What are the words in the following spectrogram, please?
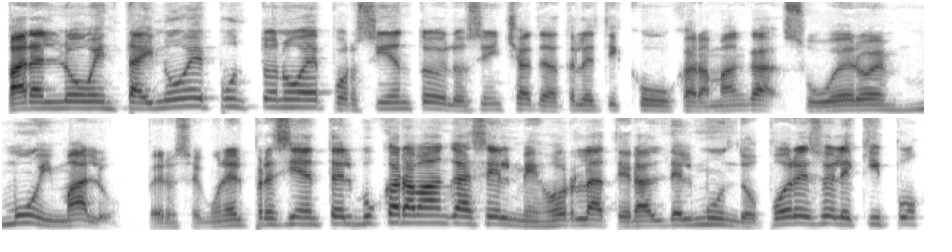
Para el 99.9% de los hinchas de Atlético Bucaramanga, Suero es muy malo, pero según el presidente del Bucaramanga es el mejor lateral del mundo. Por eso el equipo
